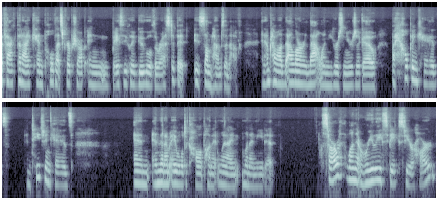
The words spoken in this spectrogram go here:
the fact that I can pull that scripture up and basically Google the rest of it is sometimes enough. And I'm talking about I learned that one years and years ago by helping kids and teaching kids and and then I'm able to call upon it when I when I need it. Start with the one that really speaks to your heart.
